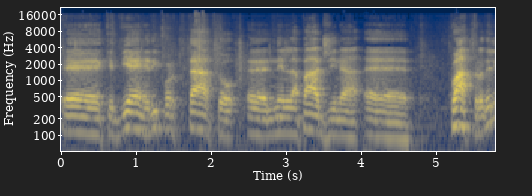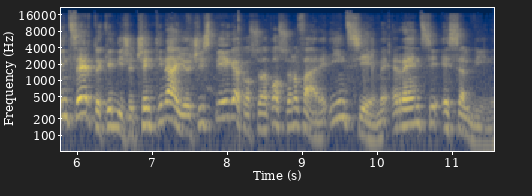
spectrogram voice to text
eh, che viene riportato eh, nella pagina eh, 4 dell'inserto e che dice Centinaio ci spiega cosa possono fare insieme Renzi e Salvini.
